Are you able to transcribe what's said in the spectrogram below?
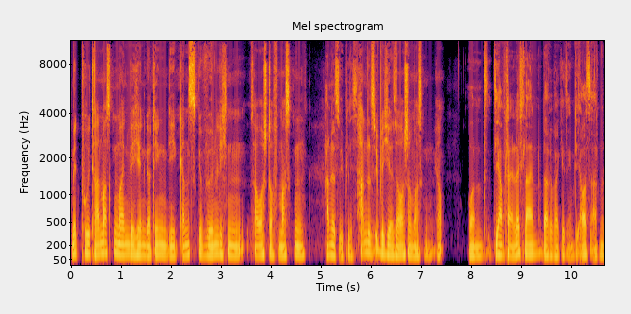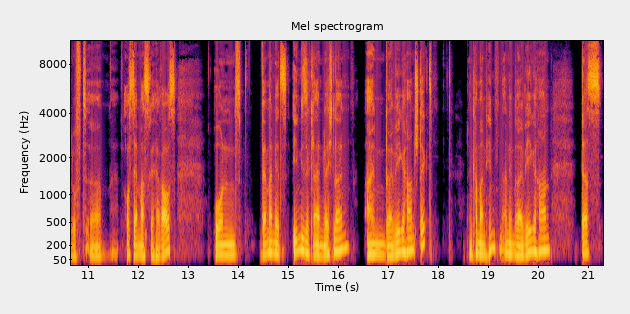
Mit Puritanmasken meinen wir hier in Göttingen die ganz gewöhnlichen Sauerstoffmasken. Handelsüblich. Handelsübliche Sauerstoffmasken, ja. Und die haben kleine Löchlein, darüber geht eben die Ausatemluft äh, aus der Maske heraus. Und wenn man jetzt in diese kleinen Löchlein einen Drei-Wegehahn steckt, dann kann man hinten an den Drei-Wegehahn das,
